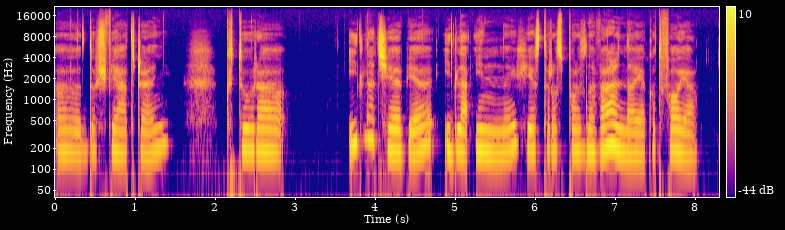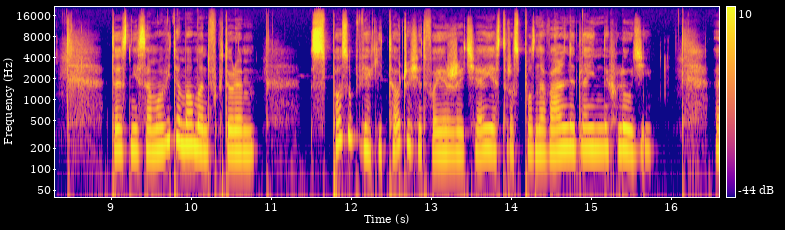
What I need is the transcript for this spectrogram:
e, doświadczeń, która i dla Ciebie, i dla innych jest rozpoznawalna jako Twoja. To jest niesamowity moment, w którym sposób, w jaki toczy się Twoje życie, jest rozpoznawalny dla innych ludzi. E,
